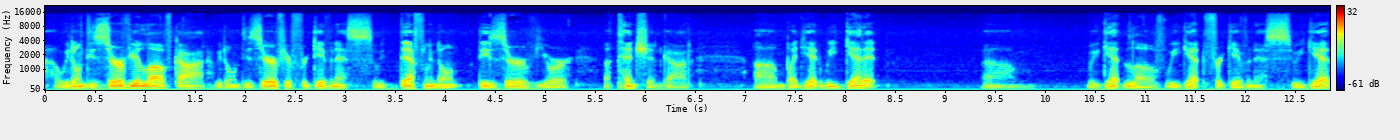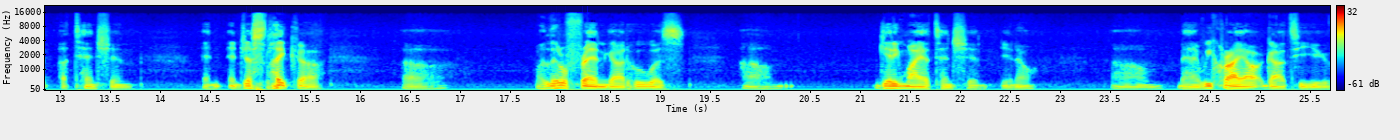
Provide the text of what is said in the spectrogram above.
uh, we don't deserve your love, God. We don't deserve your forgiveness. We definitely don't deserve your attention, God. Um, but yet we get it. Um, we get love. We get forgiveness. We get attention. And, and just like uh, uh, my little friend, God, who was um, getting my attention, you know. Um, man, we cry out, God, to you.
